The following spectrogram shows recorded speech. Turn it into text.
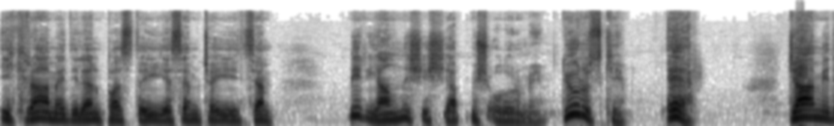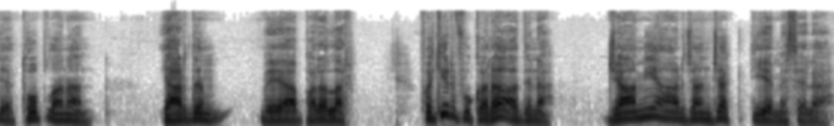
ikram edilen pastayı yesem, çayı içsem bir yanlış iş yapmış olur muyum? Diyoruz ki eğer camide toplanan yardım veya paralar fakir fukara adına camiye harcanacak diye mesela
